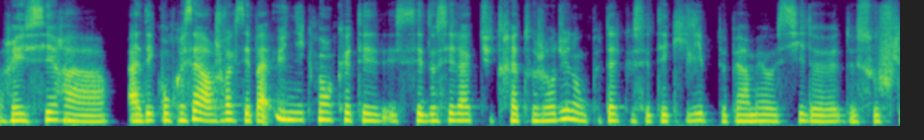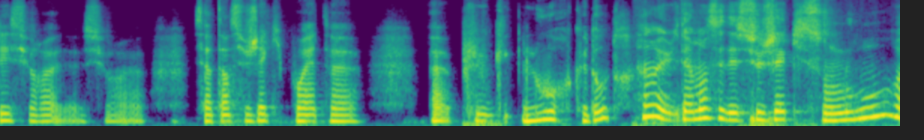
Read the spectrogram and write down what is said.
réussir à, à, décompresser? Alors, je vois que c'est pas uniquement que ces dossiers-là que tu traites aujourd'hui, donc peut-être que cet équilibre te permet aussi de, de souffler sur, euh, sur certains sujets qui pourraient être euh, plus lourds que d'autres ah, Évidemment, c'est des sujets qui sont lourds,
